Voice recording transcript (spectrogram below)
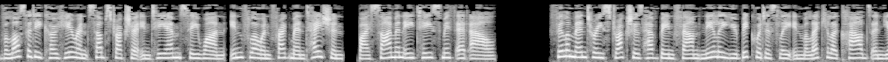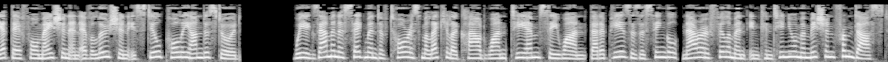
Velocity coherent substructure in TMC1, Inflow and Fragmentation, by Simon E. T. Smith et al. Filamentary structures have been found nearly ubiquitously in molecular clouds and yet their formation and evolution is still poorly understood. We examine a segment of Taurus molecular cloud 1 TMC1 that appears as a single, narrow filament in continuum emission from dust.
